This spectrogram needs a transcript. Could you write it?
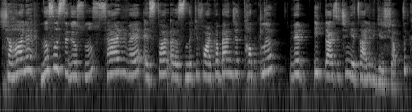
Şahane. Nasıl hissediyorsunuz? Ser ve estar arasındaki farka bence tatlı ve ilk ders için yeterli bir giriş yaptık.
